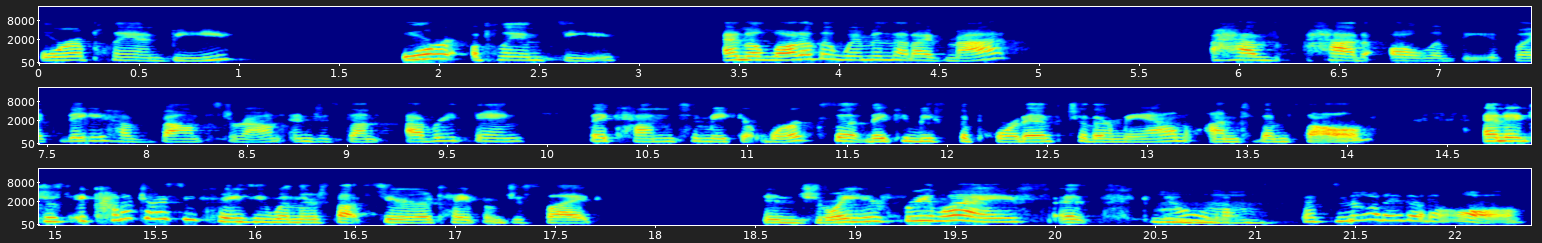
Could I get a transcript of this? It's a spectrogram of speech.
or a plan B or a plan C. And a lot of the women that I've met have had all of these. Like they have bounced around and just done everything they can to make it work so that they can be supportive to their man and to themselves. And it just it kind of drives me crazy when there's that stereotype of just like enjoy your free life. It's like, no, mm-hmm. that's, that's not it at all.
